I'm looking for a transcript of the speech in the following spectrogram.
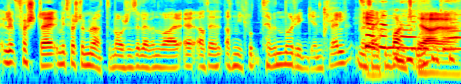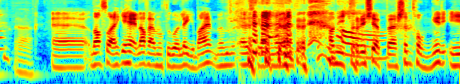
eller første, Mitt første møte med Oceans Eleven var eh, at, jeg, at den gikk på TV Norge en kveld mens jeg gikk på barneskolen. Ja, ja, ja. Eh, da så jeg ikke hele, for jeg måtte gå og legge meg. Men jeg husker han, han gikk for å kjøpe skjetonger i,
